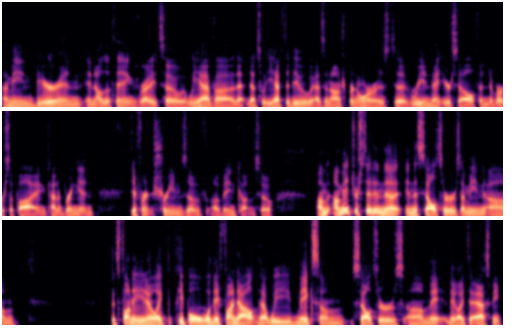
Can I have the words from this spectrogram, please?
I mean, beer and, and other things, right? So we have uh, that. That's what you have to do as an entrepreneur is to reinvent yourself and diversify and kind of bring in different streams of, of income. So I'm I'm interested in the in the seltzers. I mean, um, it's funny, you know, like people when they find out that we make some seltzers, um, they they like to ask me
